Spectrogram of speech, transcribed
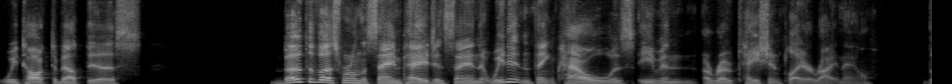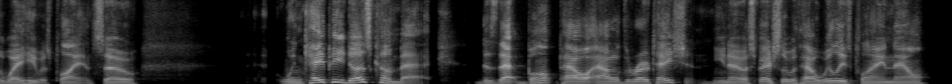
we talked about this. Both of us were on the same page in saying that we didn't think Powell was even a rotation player right now, the way he was playing. So when KP does come back, does that bump Powell out of the rotation? You know, especially with how Willie's playing now.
